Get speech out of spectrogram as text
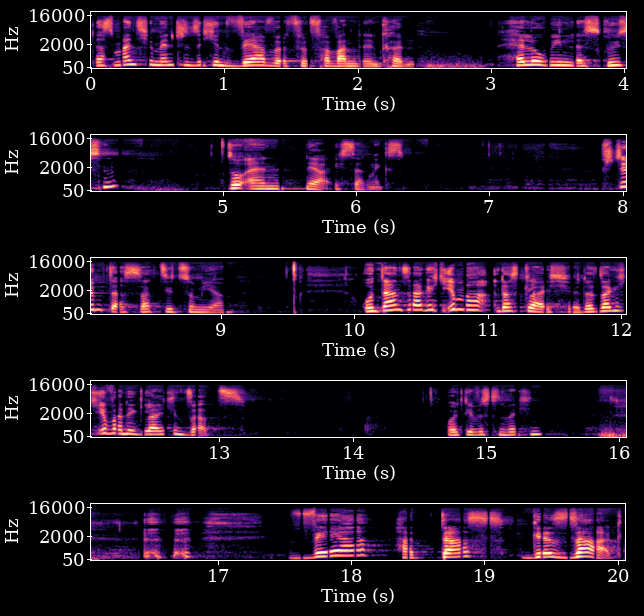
dass manche Menschen sich in Werwölfe verwandeln können? Halloween lässt grüßen. So ein, ja, ich sage nichts. Stimmt das, sagt sie zu mir. Und dann sage ich immer das Gleiche. Dann sage ich immer den gleichen Satz. Wollt ihr wissen, welchen? Wer hat das gesagt?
